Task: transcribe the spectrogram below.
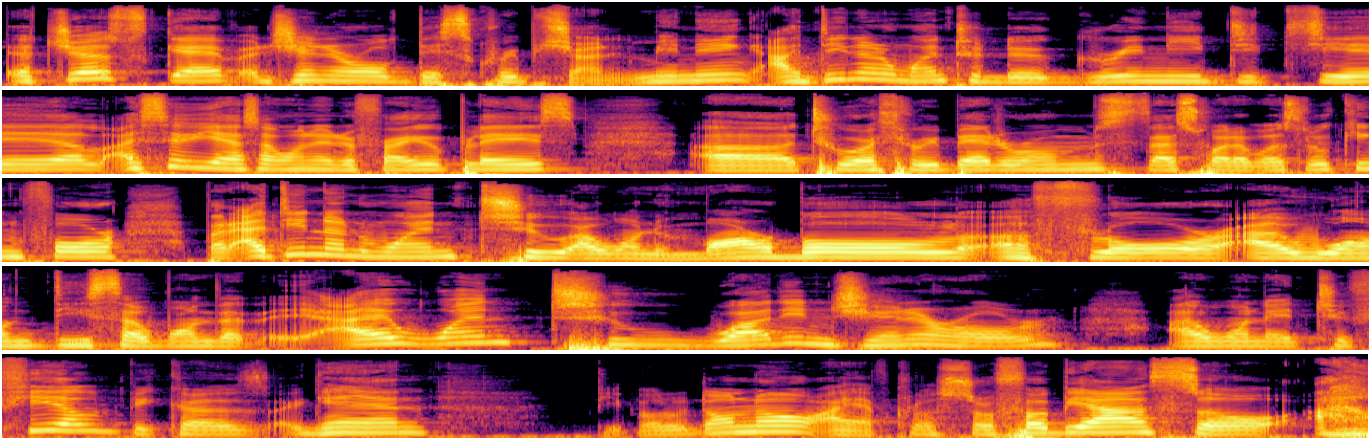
It just gave a general description, meaning I didn't want to the greeny detail. I said yes, I wanted a fireplace, uh, two or three bedrooms. That's what I was looking for. But I didn't want to. I want a marble a floor. I want this. I want that. I went to what in general I wanted to feel because again people who don't know, I have claustrophobia, so I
